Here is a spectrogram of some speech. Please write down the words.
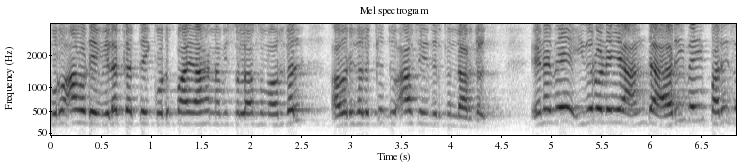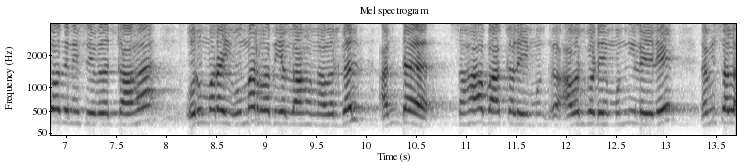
குர்ஆனுடைய விளக்கத்தை கொடுப்பாயாக நபி சொல்லாசம் அவர்கள் அவர்களுக்கு துஆ செய்திருக்கின்றார்கள். எனவே இவருடைய அந்த அறிவை பரிசோதனை செய்வதற்காக ஒருமுறை உமர் ரதியல்லாஹு அல்லாஹன் அவர்கள் அந்த சஹாபாக்களை முன்- அவர்களுடைய முன்னிலையிலே நபிசல்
